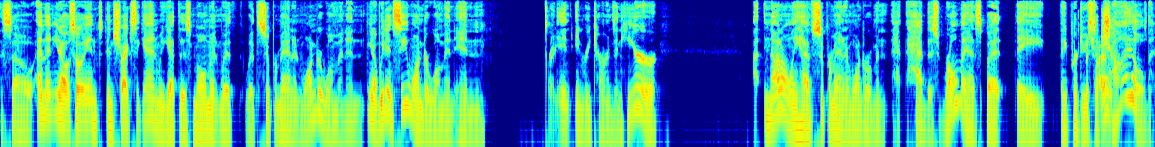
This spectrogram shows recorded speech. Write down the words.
So, and then you know, so in, in Strikes Again, we get this moment with with Superman and Wonder Woman, and you know, we didn't see Wonder Woman in Right. in in Returns, and here, not only have Superman and Wonder Woman h- had this romance, but they they produced a child. child,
